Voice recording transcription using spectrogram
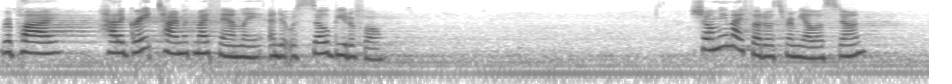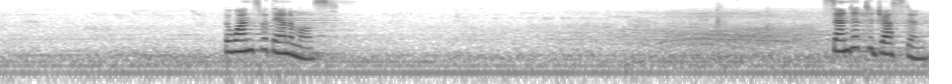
Reply, had a great time with my family, and it was so beautiful. Show me my photos from Yellowstone. The ones with animals. Send it to Justin.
